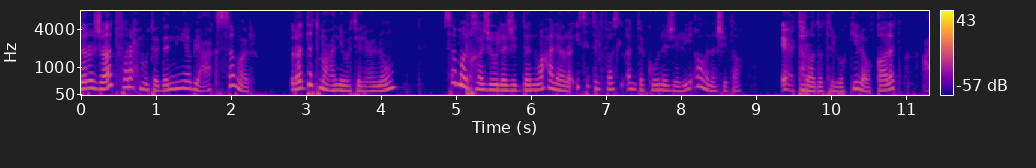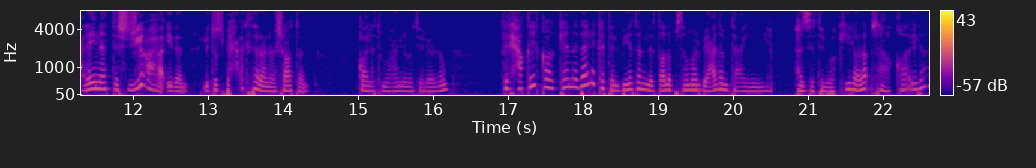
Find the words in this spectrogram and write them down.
درجات فرح متدنية بعكس سمر. ردت معلمة العلوم سمر خجولة جدا وعلى رئيسة الفصل أن تكون جريئة ونشطة. اعترضت الوكيلة وقالت علينا تشجيعها إذا لتصبح أكثر نشاطا. قالت معلمة العلوم في الحقيقة كان ذلك تلبية لطلب سمر بعدم تعيينها. هزت الوكيلة رأسها قائلة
